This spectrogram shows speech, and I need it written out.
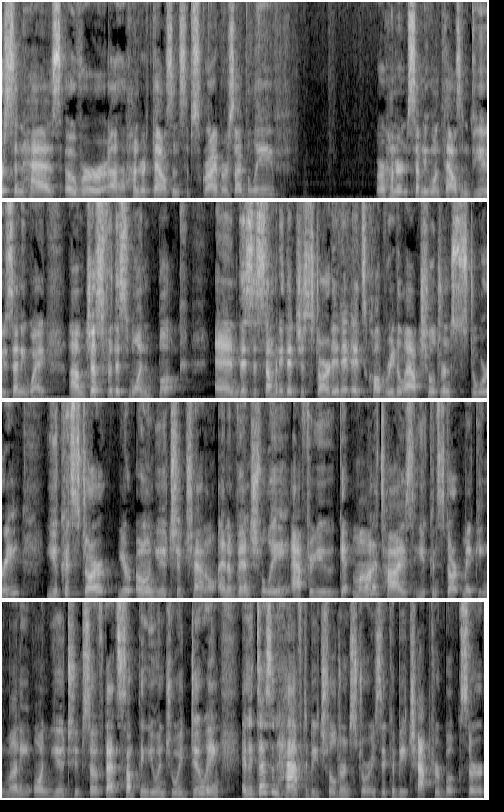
Person has over a hundred thousand subscribers, I believe, or 171,000 views anyway, um, just for this one book. And this is somebody that just started it. It's called Read Aloud Children's Story. You could start your own YouTube channel. And eventually, after you get monetized, you can start making money on YouTube. So if that's something you enjoy doing, and it doesn't have to be children's stories, it could be chapter books or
